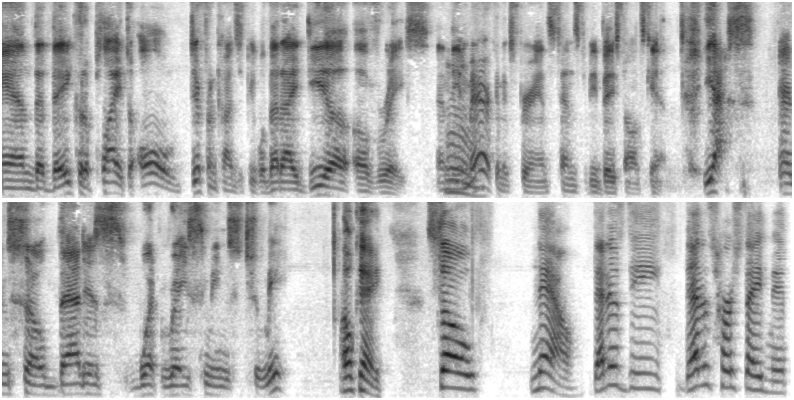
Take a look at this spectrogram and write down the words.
and that they could apply it to all different kinds of people. That idea of race and the Mm. American experience tends to be based on skin. Yes. And so that is what race means to me. Okay, so now that is the that is her statement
